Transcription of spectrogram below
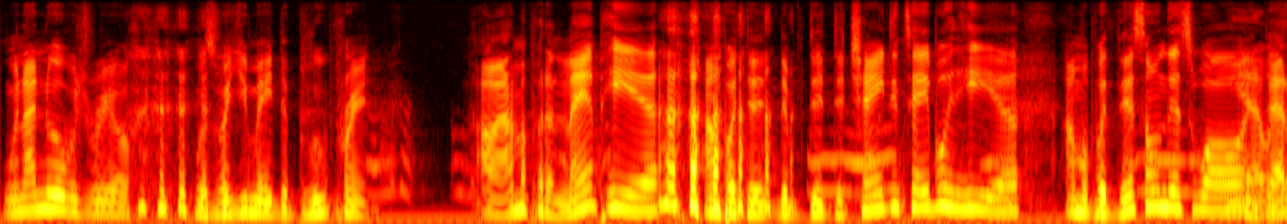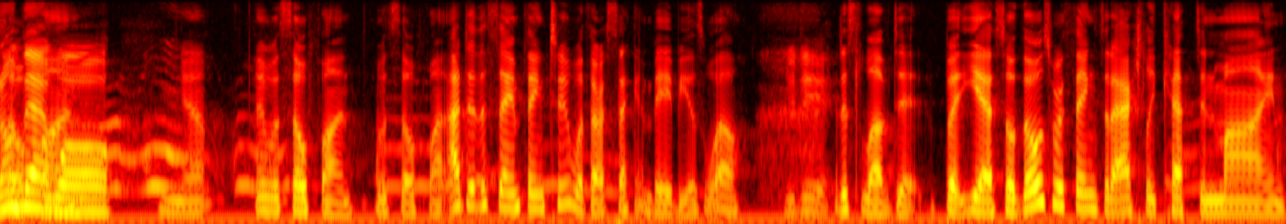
when I knew it was real was when you made the blueprint. Oh, I'm gonna put a lamp here. I'm gonna put the, the, the, the changing table here. I'm gonna put this on this wall Yeah, and that on that fun. wall. Yep. It was so fun. It was so fun. I did the same thing too with our second baby as well. You did. I just loved it. But yeah, so those were things that I actually kept in mind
